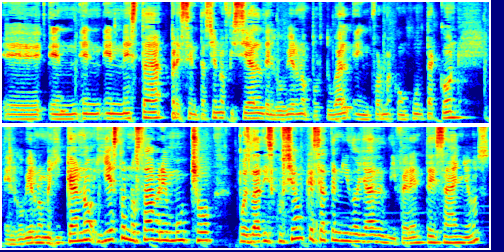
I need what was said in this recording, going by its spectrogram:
eh, en, en- en esta presentación oficial del gobierno Portugal en forma conjunta con el gobierno mexicano y esto nos abre mucho pues la discusión que se ha tenido ya de diferentes años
